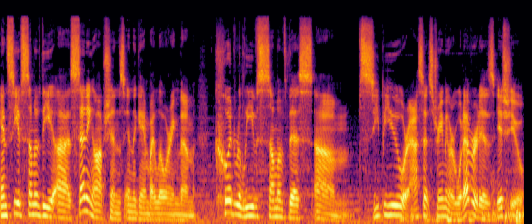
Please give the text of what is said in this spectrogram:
and see if some of the uh, setting options in the game by lowering them could relieve some of this um, CPU or asset streaming or whatever it is issue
